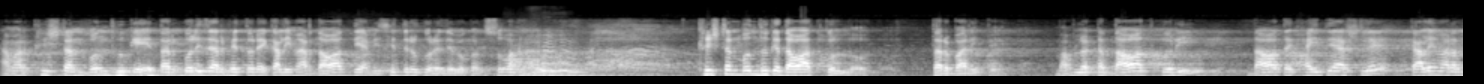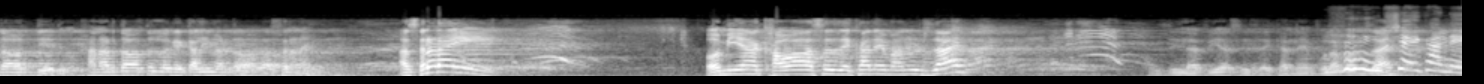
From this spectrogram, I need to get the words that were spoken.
আমার খ্রিস্টান বন্ধুকে তার কলিজার ভেতরে কালিমার দাওয়াত দিয়ে আমি ছিদ্র করে দেবো কোন খ্রিস্টান বন্ধুকে দাওয়াত করল তার বাড়িতে। ভাবলো একটা দাওয়াত করি দাওয়াতে খাইতে আসলে কালিমার দাওয়াত দিয়ে দেবো। খানার দাওয়াতের লগে কালিমার দাওয়াত আছে নাই? না নাই? ও মিয়া খাওয়া আছে যেখানে মানুষ যায়? জিলাপি আছে যেখানে পোলাপান যায়। সেখানে।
